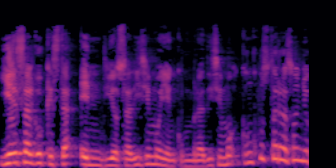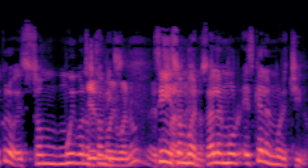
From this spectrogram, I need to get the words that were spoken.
y es algo que está endiosadísimo y encumbradísimo, con justa razón yo creo, es- son muy buenos ¿Sí es cómics. muy bueno? ¿Es Sí, padre? son buenos, Alan Moore, es que Alan Moore es chido,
